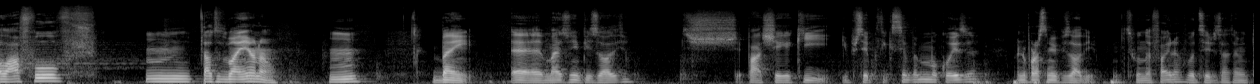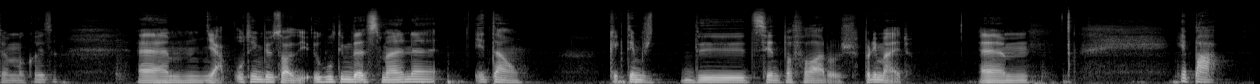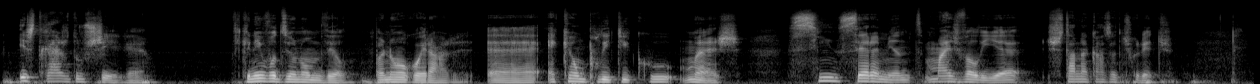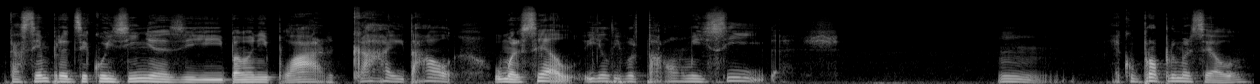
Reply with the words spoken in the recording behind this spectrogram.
Olá, fofos. Hum, tá tudo bem ou não? Hum? Bem, uh, mais um episódio. Pá, chego aqui e percebo que digo sempre a mesma coisa, mas no próximo episódio, segunda-feira, vou dizer exatamente a mesma coisa. Um, yeah, último episódio, o último da semana. Então, o que é que temos de decente para falar hoje? Primeiro, um, epá, este gajo do Chega, que nem vou dizer o nome dele, para não agoirar, eh, é que é um político, mas sinceramente mais valia estar na Casa dos Segredos. Está sempre a dizer coisinhas e para manipular, cá e tal. O Marcelo ia libertar homicidas. Hum, é que o próprio Marcelo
